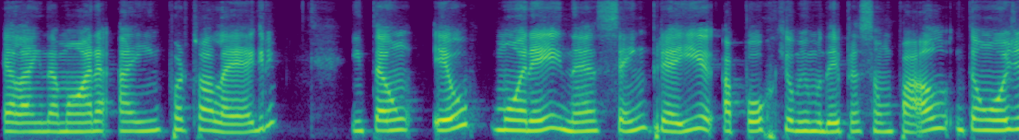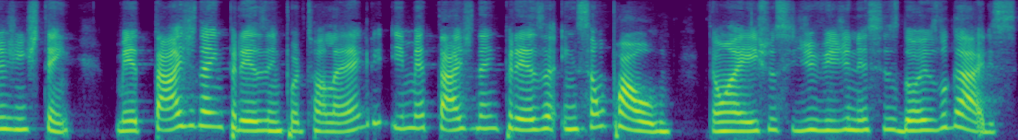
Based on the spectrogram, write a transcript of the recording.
Ela ainda mora aí em Porto Alegre. Então, eu morei, né, sempre aí, há pouco que eu me mudei para São Paulo. Então, hoje a gente tem metade da empresa em Porto Alegre e metade da empresa em São Paulo. Então, a Eixo se divide nesses dois lugares.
